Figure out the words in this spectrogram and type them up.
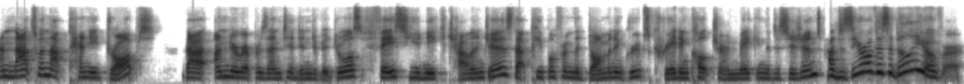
And that's when that penny dropped that underrepresented individuals face unique challenges that people from the dominant groups creating culture and making the decisions have zero visibility over.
